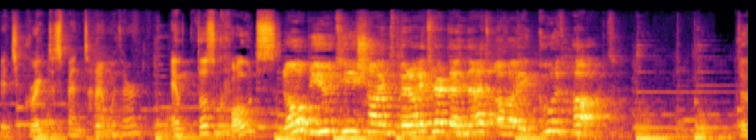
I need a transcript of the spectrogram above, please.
It's great to spend time with her. And those quotes, No beauty shines brighter than that of a good heart. the,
